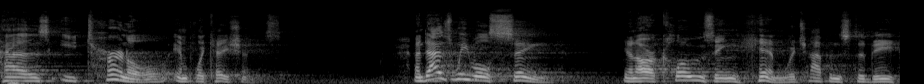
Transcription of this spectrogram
has eternal implications. And as we will sing in our closing hymn, which happens to be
